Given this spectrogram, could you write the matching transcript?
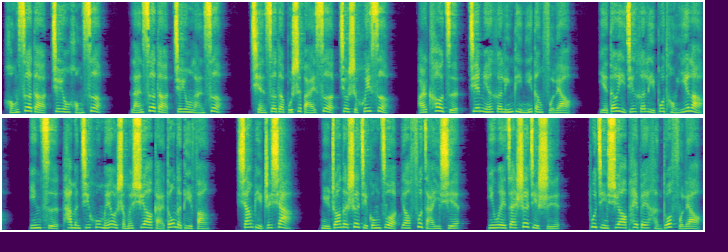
红色的就用红色。蓝色的就用蓝色，浅色的不是白色就是灰色。而扣子、肩棉和零底呢等辅料也都已经和里布统一了，因此它们几乎没有什么需要改动的地方。相比之下，女装的设计工作要复杂一些，因为在设计时不仅需要配备很多辅料，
